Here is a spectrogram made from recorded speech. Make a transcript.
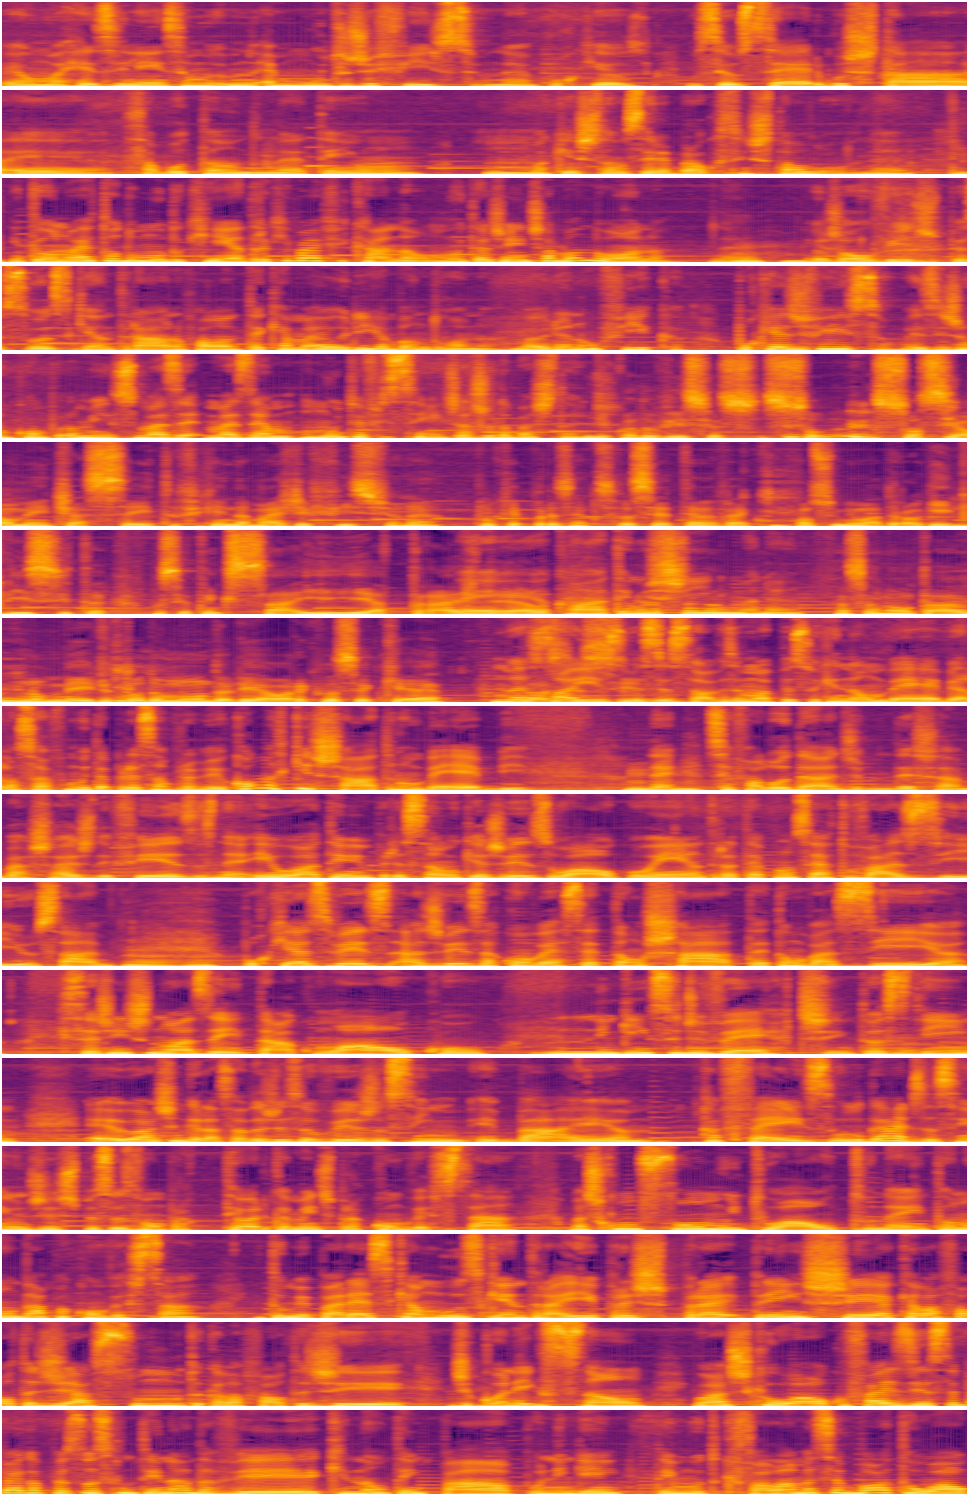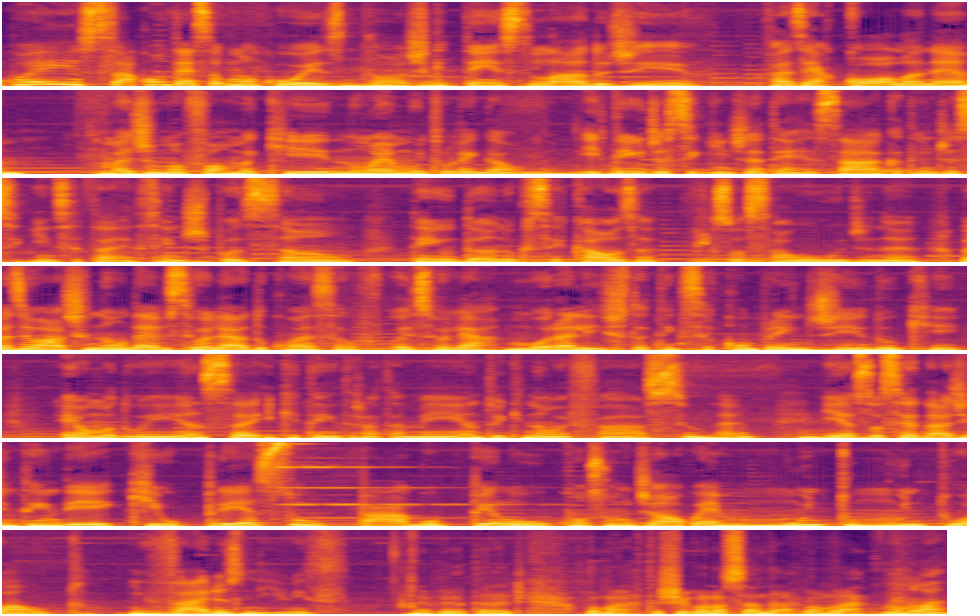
é, é uma resiliência, é muito difícil, né? Porque o, o seu cérebro está é, sabotando, né? Tem um, uma questão cerebral que se instalou, né? Então não é todo mundo que entra que vai ficar, não. Muita gente abandona, né? Eu já ouvi de pessoas que entraram falando até que a maioria abandona, a maioria não fica. Porque é difícil, exige um compromisso, mas é, mas é muito eficiente, ajuda bastante. E quando o vício é so- socialmente aceito, fica ainda mais difícil, né? Porque, por exemplo, se você tem- vai consumir uma droga ilícita, você tem que sair e ir atrás É, dela. claro, tem um Essa estigma, não, né? Essa não tá no meio de todo mundo ali a hora que você quer. Não é tá só isso, acessível. você sofre. Uma pessoa que não bebe, ela sofre muita pressão para beber. Como é que chato, não bebe? Uhum. Né? Você falou da- de deixar, baixar as defesas, né? Eu tenho a impressão que às vezes o álcool entra até para um certo vazio, sabe? Aham. Porque às vezes, às vezes a conversa é tão chata, é tão vazia, que se a gente não azeitar com álcool, ninguém se diverte. Então, assim, é, eu acho engraçado, às vezes eu vejo assim, é, ba- é, cafés, lugares assim onde as pessoas vão pra, teoricamente para conversar, mas com um som muito alto, né? Então não dá para conversar. Então me parece que a música entra aí para preencher aquela falta de assunto, aquela falta de, de conexão. Eu acho que o álcool faz isso. Você pega pessoas que não tem nada a ver, que não tem papo, ninguém tem muito o que falar, mas você bota o álcool é isso, acontece alguma coisa. Então eu acho que tem esse lado de fazer a cola, né? Mas de uma forma que não é muito legal, né? E tem o dia seguinte, né? Tem a ressaca, tem o dia seguinte você tá sem disposição, tem o dano que você causa para sua saúde, né? Mas eu acho que não deve ser olhado com essa, esse olhar moralista. Tem que ser compreendido que é uma doença e que tem tratamento e que não é fácil, né? E a sociedade entender que o preço pago pelo consumo de álcool é muito, muito alto, em vários níveis. É verdade. Ô, Marta, chegou nosso andar. Vamos lá? Vamos lá.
